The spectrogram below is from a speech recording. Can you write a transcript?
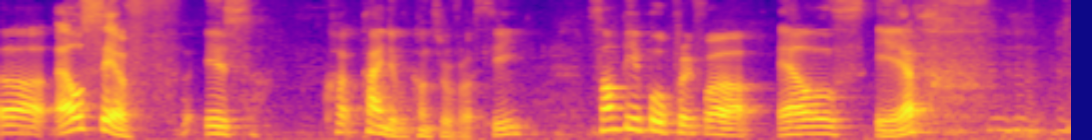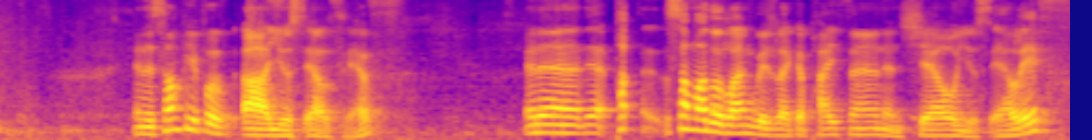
uh, if is kind of controversy. Some people prefer if, and some people uh, use if. And then uh, some other language like a Python and Shell use elif.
